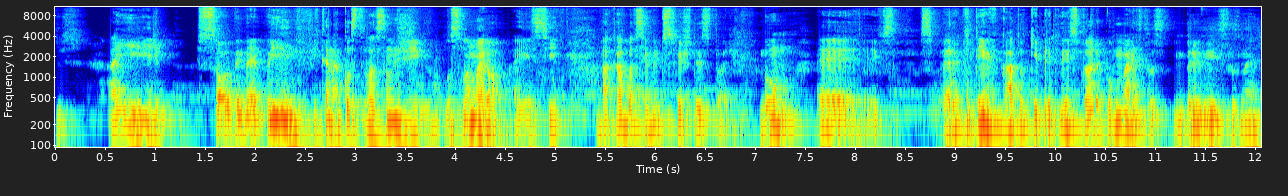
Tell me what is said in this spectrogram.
Isso. Aí ele sobe, né, e fica na constelação de Úrsula Maior. Aí esse acaba sendo o desfecho da história. Bom, é, espero que tenha ficado aqui para da história, por mais dos imprevistos, né?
